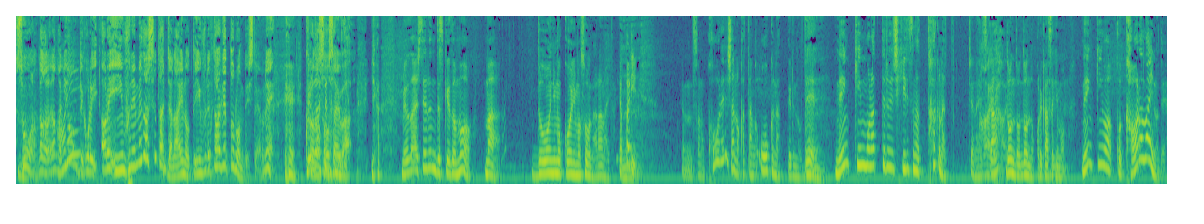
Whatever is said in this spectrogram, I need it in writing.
そうなんだからなんか日本ってこれ、あれ？インフレ目指してたんじゃないのってインフレターゲット論でしたよね。黒田総裁は。いや、目指してるんですけども、まあ、どうにもこうにもそうならないと。やっぱり、うん、その高齢者の方が多くなってるので、うん、年金もらってる比率が高くなってじゃないですか、はいはい、どんどんどんどんこれから先も、うん、年金はこれ変わらないので、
